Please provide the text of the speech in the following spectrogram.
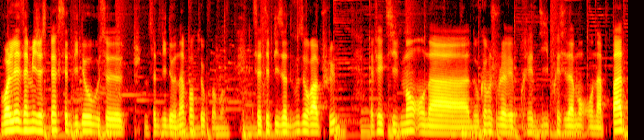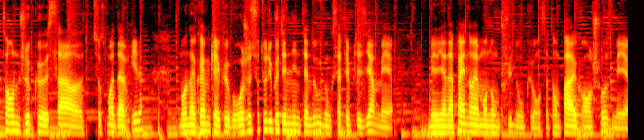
Voilà les amis, j'espère que cette vidéo, ce, cette vidéo, n'importe quoi moi, cet épisode vous aura plu. Effectivement, on a, donc comme je vous l'avais prédit précédemment, on n'a pas tant de jeux que ça euh, sur ce mois d'avril. Mais on a quand même quelques gros jeux, surtout du côté de Nintendo, donc ça fait plaisir. Mais mais il n'y en a pas énormément non plus, donc on s'attend pas à grand chose. Mais,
